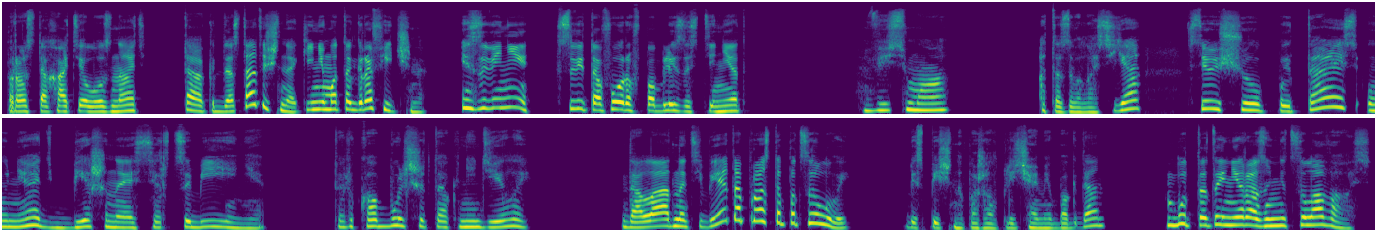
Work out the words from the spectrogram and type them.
«Просто хотел узнать. Так, достаточно кинематографично. Извини, светофоров поблизости нет». «Весьма», — отозвалась я, все еще пытаясь унять бешеное сердцебиение. «Только больше так не делай». «Да ладно, тебе это просто поцелуй», — беспечно пожал плечами Богдан, «будто ты ни разу не целовалась».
